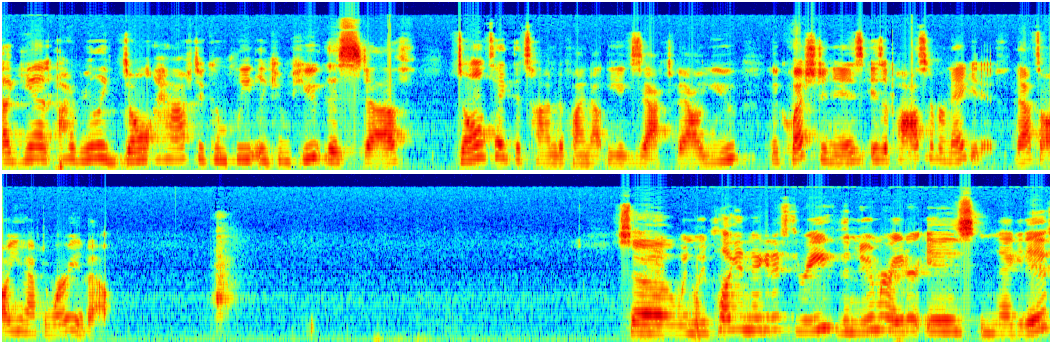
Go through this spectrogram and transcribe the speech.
Again, I really don't have to completely compute this stuff. Don't take the time to find out the exact value. The question is, is it positive or negative? That's all you have to worry about. So when we plug in negative 3, the numerator is negative,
